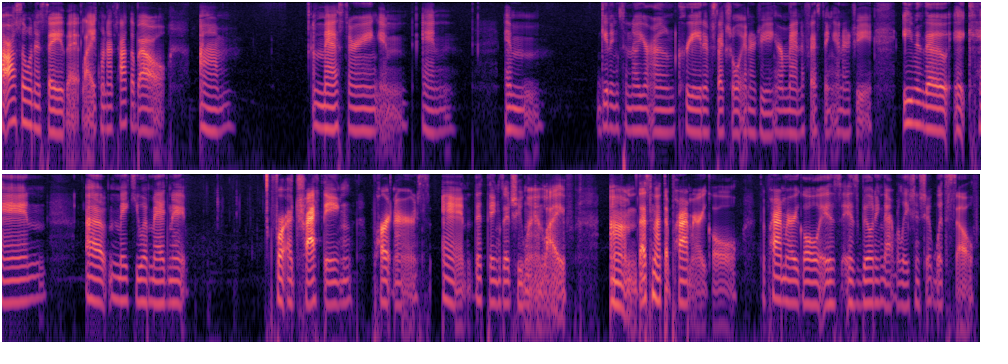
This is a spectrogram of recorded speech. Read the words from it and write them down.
I also want to say that like when I talk about um, mastering and and and getting to know your own creative sexual energy, your manifesting energy, even though it can uh, make you a magnet for attracting partners and the things that you want in life. Um, that's not the primary goal. The primary goal is is building that relationship with self.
